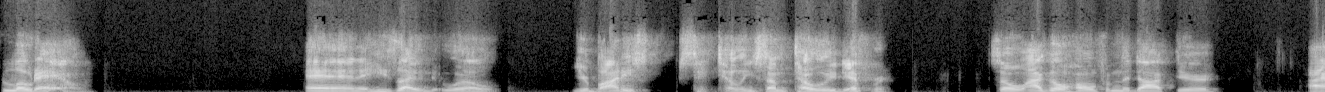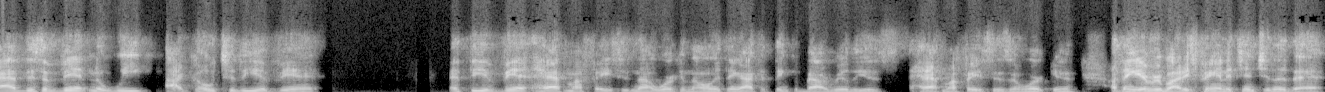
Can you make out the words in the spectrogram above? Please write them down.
slow down. And he's like, well, your body's telling you something totally different. So I go home from the doctor. I have this event in a week. I go to the event. At the event, half my face is not working. The only thing I could think about really is half my face isn't working. I think everybody's paying attention to that.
